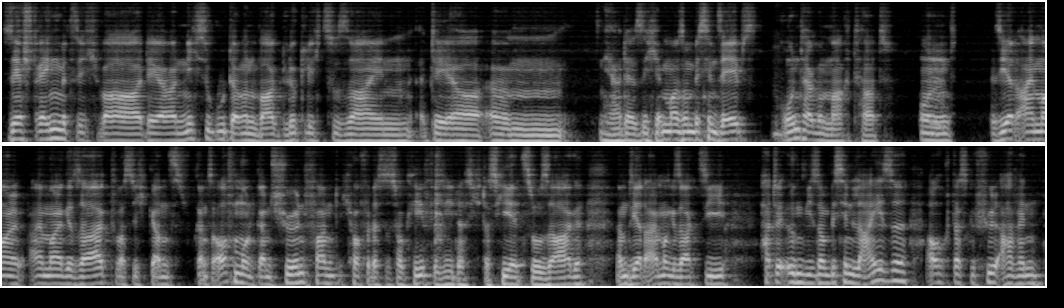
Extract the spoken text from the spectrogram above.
sehr streng mit sich war, der nicht so gut darin war, glücklich zu sein, der, ähm, ja, der sich immer so ein bisschen selbst runtergemacht hat. Und sie hat einmal, einmal gesagt, was ich ganz, ganz offen und ganz schön fand. Ich hoffe, das ist okay für Sie, dass ich das hier jetzt so sage. Ähm, sie hat einmal gesagt, sie hatte irgendwie so ein bisschen leise auch das Gefühl, ah, wenn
